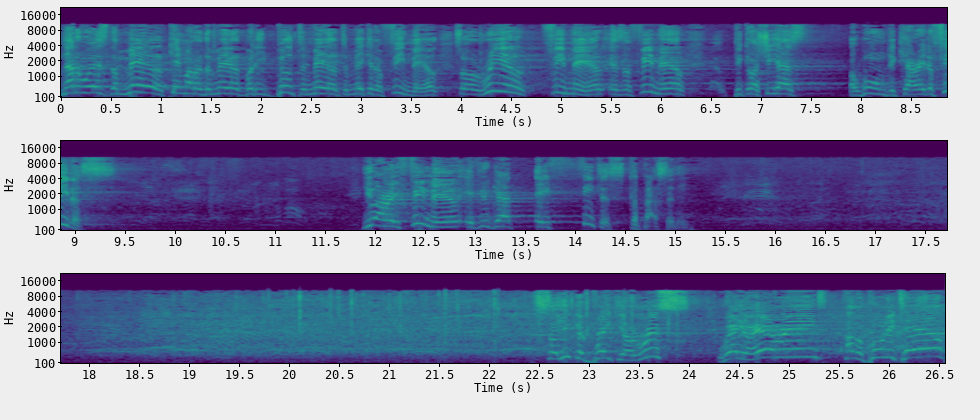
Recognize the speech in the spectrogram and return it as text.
In other words, the male came out of the male, but he built the male to make it a female. So a real female is a female because she has a womb to carry the fetus. You are a female if you get a fetus capacity. So you can break your wrists, wear your earrings, have a ponytail,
